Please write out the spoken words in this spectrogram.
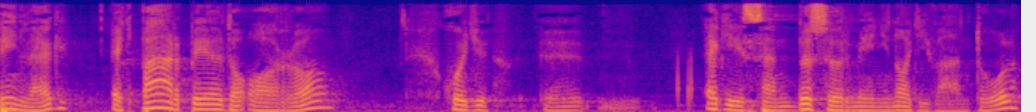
Tényleg, egy pár példa arra, hogy ö, egészen Böszörményi Nagy Ivántól,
